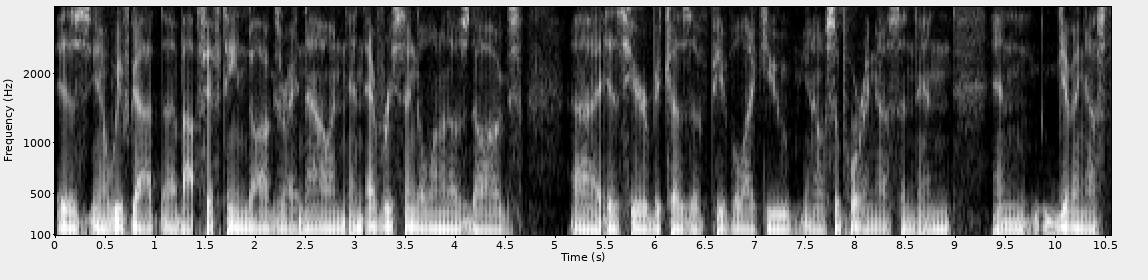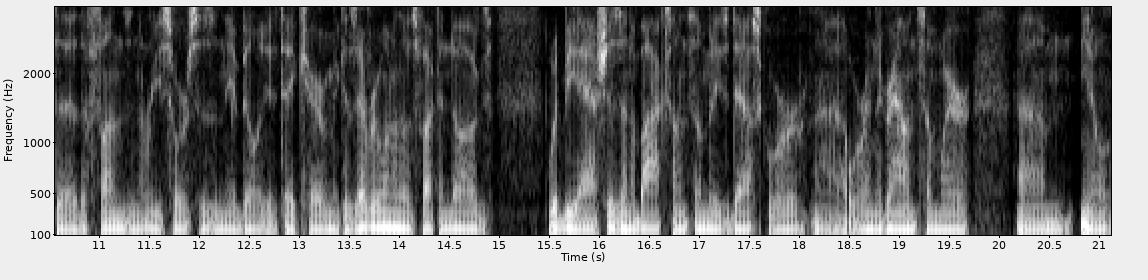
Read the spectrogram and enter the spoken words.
is you know we've got about 15 dogs right now, and and every single one of those dogs uh, is here because of people like you, you know, supporting us and and and giving us the the funds and the resources and the ability to take care of them. Because every one of those fucking dogs would be ashes in a box on somebody's desk or uh, or in the ground somewhere. Um, you know,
